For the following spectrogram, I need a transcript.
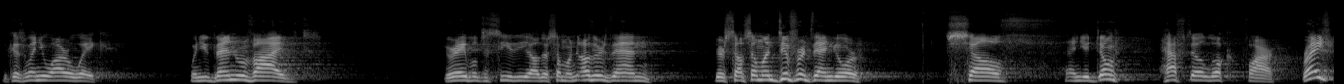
because when you are awake, when you've been revived, you're able to see the other, someone other than yourself, someone different than yourself, and you don't have to look far, right?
